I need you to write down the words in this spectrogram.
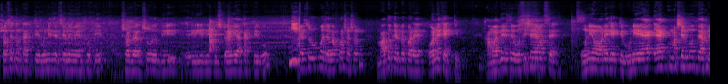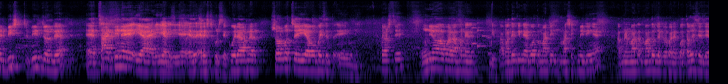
সচেতন থাকতে হইব নিজের ছেলে মেয়ের প্রতি। সজাগ সুদি এই নির্দিষ্ট ইয়া থাকতে উপজেলা প্রশাসন মাদকের ব্যাপারে অনেক অ্যাক্টিভ আমাদের যে ওসি সাহেব আছে উনিও অনেক অ্যাক্টিভ উনি এক- মাসের মধ্যে আপনার বিশ বিশ জনরে চার দিনে ইয়া অ্যারেস্ট করছে। কইরা আপনার সর্বোচ্চ ইয়াও পাইছে এই উনি। আসছে উনিও আবার আপনার আমাদেরকে নিয়ে গত মাটি মাসিক মিটিংয়ে আপনার মাদকের ব্যাপারে কথা হয়েছে যে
